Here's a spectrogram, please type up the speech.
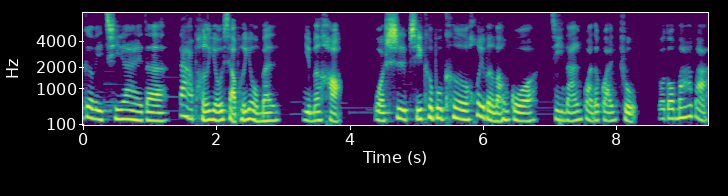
各位亲爱的大朋友、小朋友们，你们好！我是皮克布克绘本王国济南馆的馆主多多妈妈。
